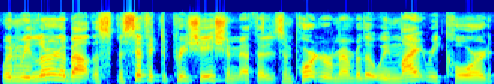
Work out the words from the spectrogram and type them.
When we learn about the specific depreciation method, it's important to remember that we might record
